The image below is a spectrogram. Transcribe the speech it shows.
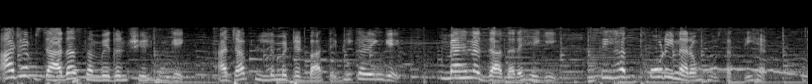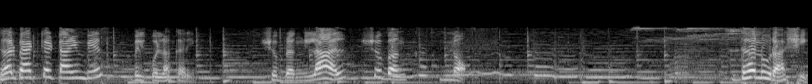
आज आप ज़्यादा संवेदनशील होंगे। आज आप लिमिटेड बातें भी करेंगे। मेहनत ज़्यादा रहेगी। सेहत थोड़ी नरम हो सकती है। घर बैठकर टाइम वेस्ट बिल्कुल न करें। शुभ रंग लाल, शुभ अंक नौ। धनु राशि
